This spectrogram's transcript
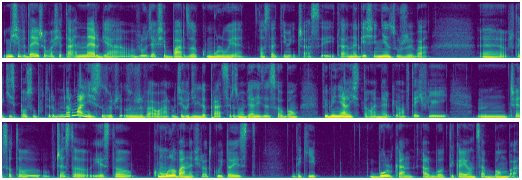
I mi się wydaje, że właśnie ta energia w ludziach się bardzo kumuluje ostatnimi czasy i ta energia się nie zużywa. E, w taki sposób, którym normalnie się zużywała. Ludzie chodzili do pracy, rozmawiali ze sobą, wymieniali się tą energią. W tej chwili mm, często, to, często jest to kumulowane w środku i to jest taki wulkan albo tykająca bomba.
